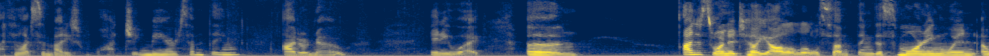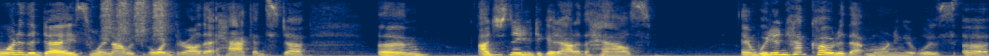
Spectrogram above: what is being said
I feel like somebody's watching me or something. I don't know. Anyway, um, I just want to tell y'all a little something. This morning, when uh, one of the days when I was going through all that hack and stuff, um, I just needed to get out of the house. And we didn't have Coda that morning. It was, uh,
